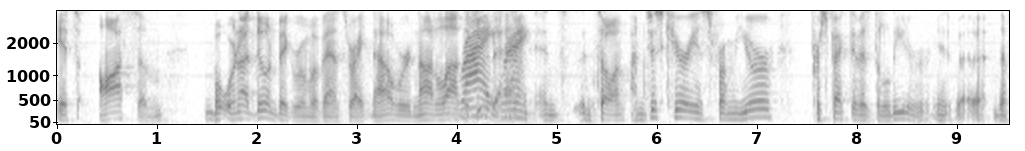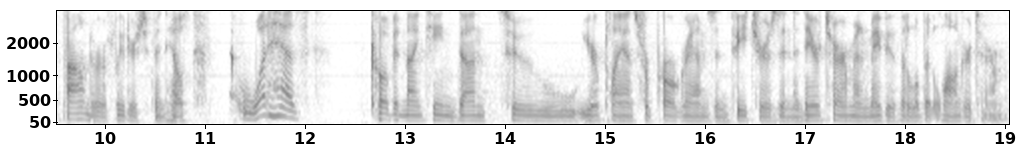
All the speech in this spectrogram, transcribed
it's awesome. But we're not doing big room events right now. We're not allowed right, to do that. Right. And and so I'm, I'm just curious from your perspective as the leader, uh, the founder of Leadership in Heels, what has COVID 19 done to your plans for programs and features in the near term and maybe a little bit longer term?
